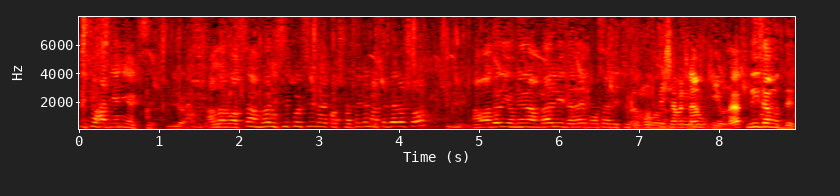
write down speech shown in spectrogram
কিছু হাতিয়ে নিয়ে আসছে? আল্লাহর রাস্তা আমরা রিসিভ করছি কষ্ট থেকে নাচে দেড়শো আমাদের ইউনিয়ন আমরা নিজেরাই পৌঁছায় দিচ্ছি মুফতি সাহেবের নাম কি ওনার? নিজামুদ্দিন।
